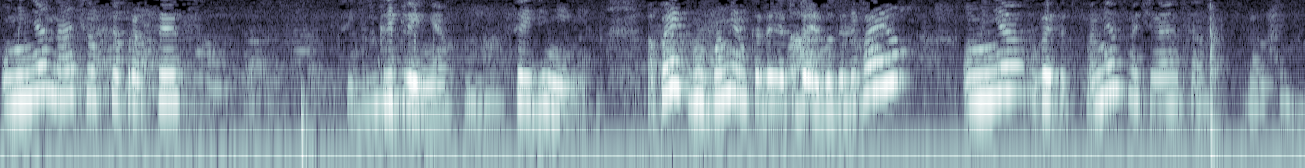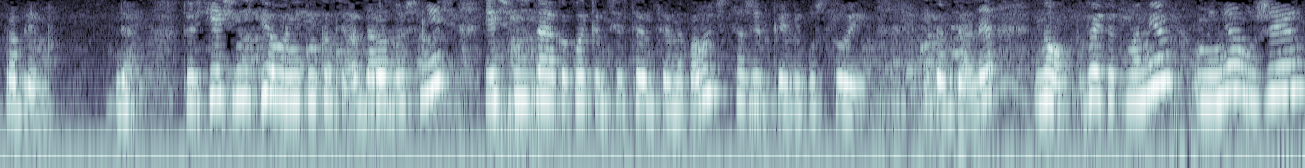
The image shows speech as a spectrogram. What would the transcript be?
у меня начался процесс скрепления, соединения. А поэтому в момент, когда я туда его заливаю, у меня в этот момент начинается нарушение. проблема. Да. То есть я еще не сделала никакую конси- однородную смесь, я еще не знаю, какой консистенции она получится, жидкой или густой и так далее. Но в этот момент у меня уже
